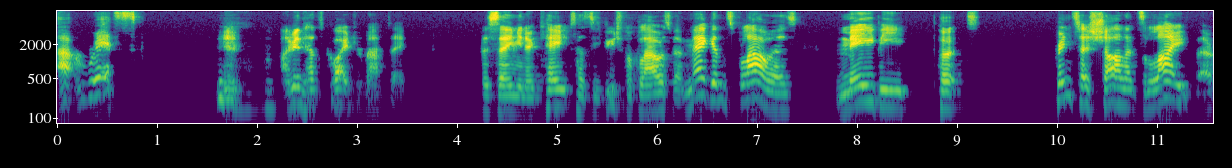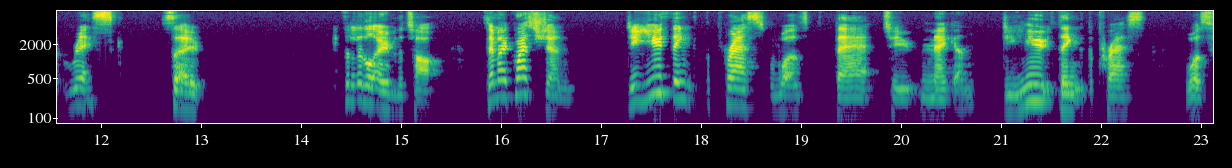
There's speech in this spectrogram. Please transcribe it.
at risk. I mean, that's quite dramatic for saying, you know, Kate has these beautiful flowers, but Meghan's flowers maybe put Princess Charlotte's life at risk. So it's a little over the top. So my question, do you think the press was fair to Meghan? Do you think the press was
